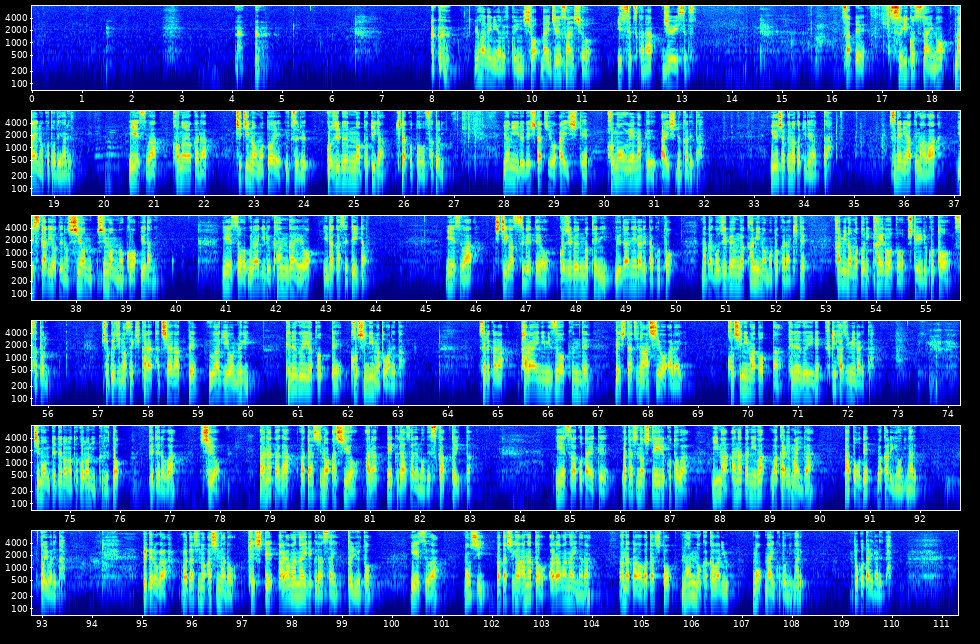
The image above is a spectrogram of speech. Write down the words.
ヨハネによる福音書第13章1節から11節。さて杉越祭の前のことである。イエスはこの世から父のもとへ移るご自分の時が来たことを悟り世にいる弟子たちを愛してこの上なく愛し抜かれた。夕食の時であった。すでに悪魔はイスカリオテのシオンシモンの子ユダにイエスを裏切る考えを抱かせていた。イエスは父がすべてをご自分の手に委ねられたことまたご自分が神のもとから来て神のもとに帰ろうとしていることを悟り食事の席から立ち上がって上着を脱ぎ手ぬぐいを取って腰にまとわれた。それからたらいに水を汲んで弟子たちの足を洗い腰にまとった手ぬぐいで拭き始められた。シモン・ペテロのところに来るとペテロは「主よあなたが私の足を洗ってくださるのですか?」と言った。イエスは答えて私のしていることは今あなたには分かるまいが後で分かるようになる。と言われた。ペテロが私の足など決して洗わないでくださいと言うと、イエスは、もし私があなたを洗わないなら、あなたは私と何の関わりもないことになる。と答えられた。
